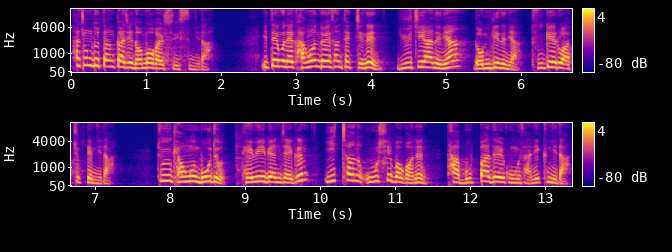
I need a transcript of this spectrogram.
하중도 땅까지 넘어갈 수 있습니다. 이 때문에 강원도의 선택지는 유지하느냐, 넘기느냐 두 개로 압축됩니다. 두 경우 모두 대위 변제금 2,050억 원은 다 못 받을 공산이 큽니다.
